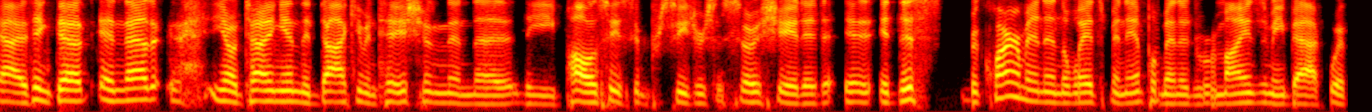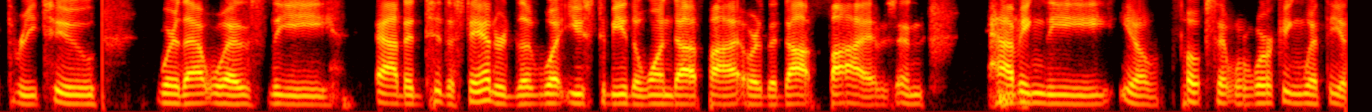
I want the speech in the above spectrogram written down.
Yeah, I think that, and that, you know, tying in the documentation and the, the policies and procedures associated, it, it, this requirement and the way it's been implemented reminds me back with 3.2, where that was the added to the standard, the what used to be the 1.5 or the dot fives. And mm-hmm. having the you know folks that we're working with the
